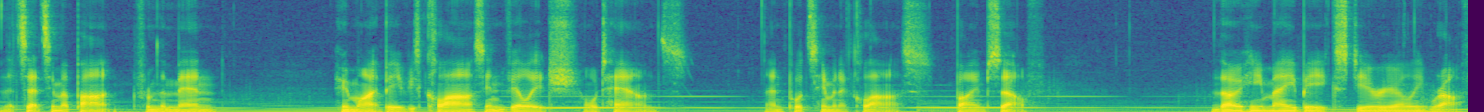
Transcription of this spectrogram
that sets him apart from the men who might be of his class in village or towns and puts him in a class by himself? Though he may be exteriorly rough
